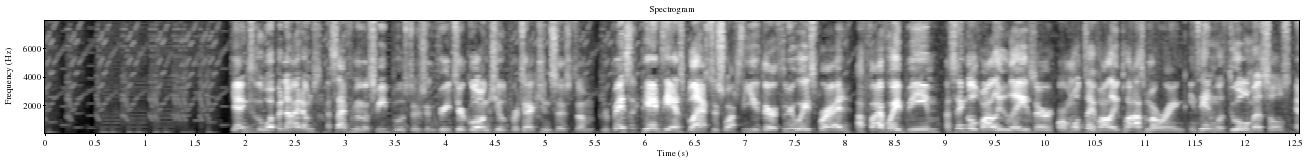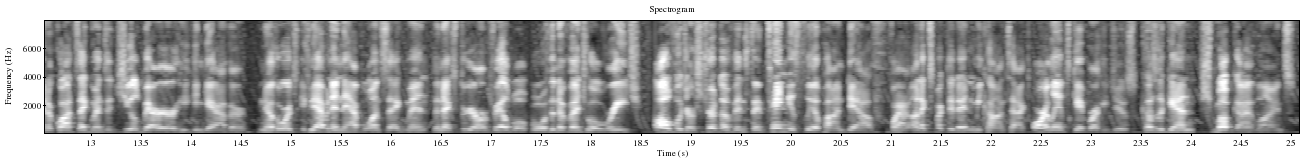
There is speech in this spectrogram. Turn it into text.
Getting to the weapon items, aside from the speed boosters and 3-tier glowing shield protection system, your basic pansy-ass blaster swaps to either a 3-way spread, a 5-way beam, a single volley laser, or multi-volley plasma ring, contained with dual missiles and a quad-segmented shield barrier he can gather. In other words, if you happen to nab one segment, the next three are available but within eventual reach, all of which are stripped of instantaneously upon death, via unexpected enemy contact or landscape wreckages, cause again, shmup guidelines.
